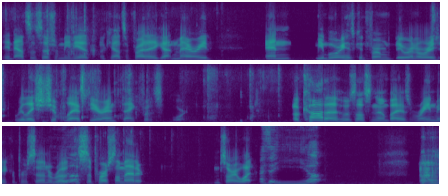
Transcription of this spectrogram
They announced on social media accounts on Friday they got married, and Mimori has confirmed they were in a re- relationship last year and thanked for the support. Okada, who is also known by his Rainmaker persona, wrote, Yup. "This is a personal matter." I'm sorry, what? I said, "Yup."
